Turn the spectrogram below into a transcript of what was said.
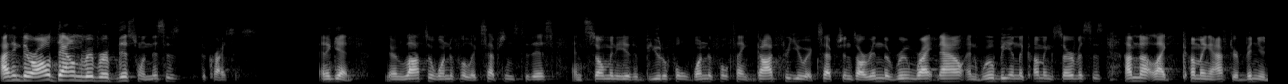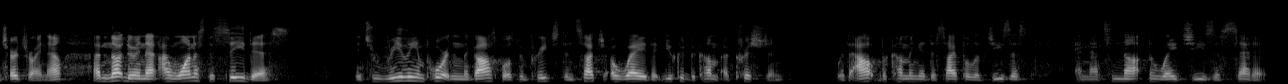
I think they're all downriver of this one. This is the crisis. And again, there are lots of wonderful exceptions to this, and so many of the beautiful, wonderful, thank God for you exceptions are in the room right now and will be in the coming services. I'm not like coming after Vineyard Church right now. I'm not doing that. I want us to see this. It's really important. The gospel has been preached in such a way that you could become a Christian without becoming a disciple of Jesus, and that's not the way Jesus said it.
